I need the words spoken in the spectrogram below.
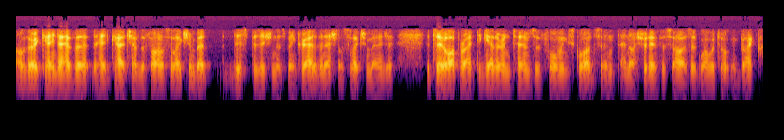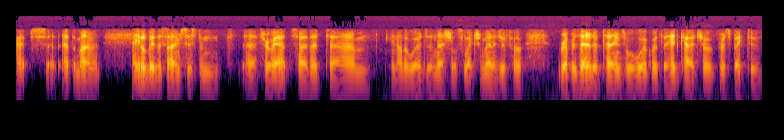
I'm very keen to have the, the head coach have the final selection, but this position that's been created, the national selection manager, the two will operate together in terms of forming squads, and, and I should emphasise that while we're talking Black Caps at, at the moment, it'll be the same system uh, throughout, so that um, in other words, the national selection manager for representative teams will work with the head coach of respective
